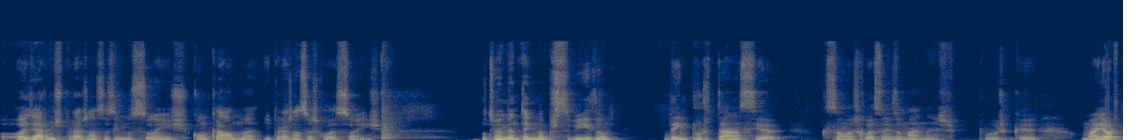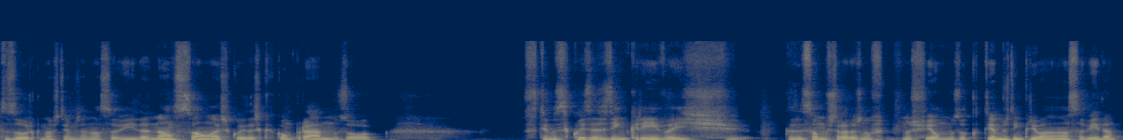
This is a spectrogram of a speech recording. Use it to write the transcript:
olharmos para as nossas emoções com calma e para as nossas relações. Ultimamente tenho-me apercebido da importância que são as relações humanas, porque o maior tesouro que nós temos na nossa vida não são as coisas que compramos ou se temos coisas incríveis que são mostradas no, nos filmes. O que temos de incrível na nossa vida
